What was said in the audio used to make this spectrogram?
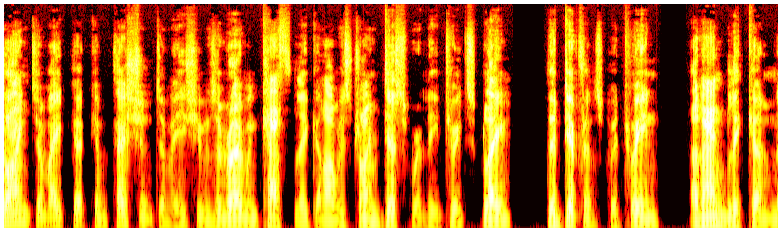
trying to make a confession to me, she was a Roman Catholic, and I was trying desperately to explain the difference between an Anglican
